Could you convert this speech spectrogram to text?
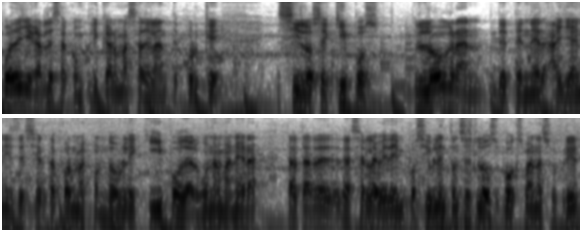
puede llegarles a complicar más adelante, porque si los equipos logran detener a Yanis de cierta forma con doble equipo, de alguna manera tratar de, de, hacer la vida imposible, entonces los Bucks van a sufrir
